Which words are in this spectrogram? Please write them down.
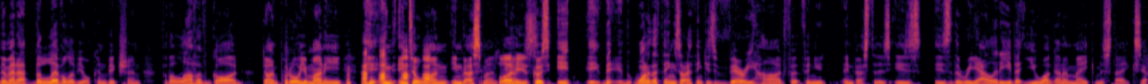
no matter the level of your conviction, for the love of God, don't put all your money in, into one investment. you know, Please. because it, it, one of the things that I think is very hard for, for new investors is is the reality that you are going to make mistakes. Yep.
